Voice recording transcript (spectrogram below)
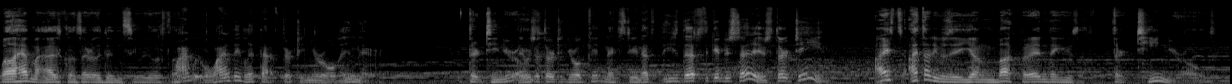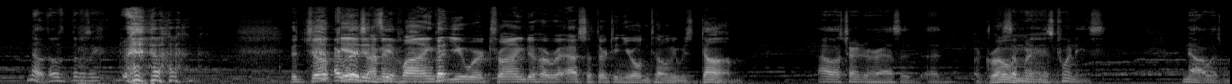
well, I had my eyes closed. I really didn't see what he looked like. would- Why did they let that 13 year old in there? Thirteen year old. There was a 13 year old kid next to you, and that's he's, that's the kid who said it. He was 13. I I thought he was a young buck, but I didn't think he was a thirteen year old. No, that was that was like. The joke I really is, I'm see him, implying but- that you were trying to harass a 13 year old and tell him he was dumb. Oh, I was trying to harass a, a, A grown someone man. in his twenties. No, I wasn't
